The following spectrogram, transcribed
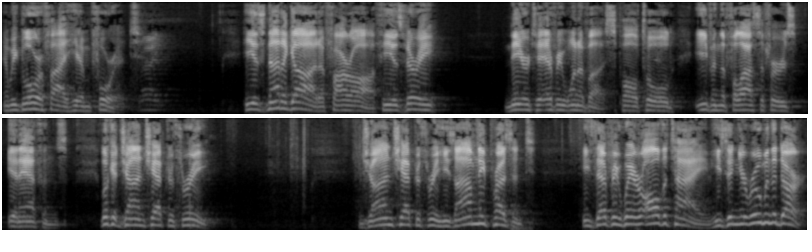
And we glorify him for it. Right. He is not a God afar off. He is very near to every one of us. Paul told even the philosophers in Athens. Look at John chapter 3. John chapter 3. He's omnipresent. He's everywhere all the time. He's in your room in the dark.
